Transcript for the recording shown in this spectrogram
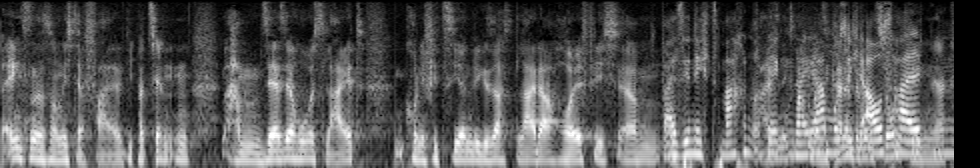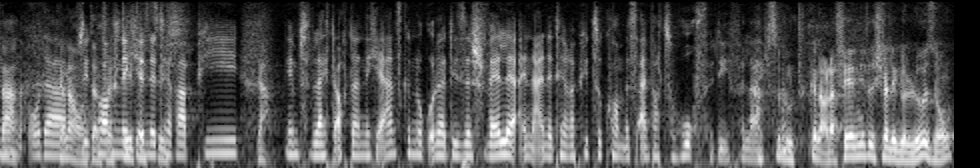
Bei Ängsten ist das noch nicht der Fall. Die Patienten haben sehr, sehr hohes Leid, chronifizieren, wie gesagt, leider häufig. Ähm, weil sie nichts machen und denken, naja, muss ich aushalten ja, klar. oder genau, sie kommen nicht in eine Therapie, ja. nehmen es vielleicht auch dann nicht ernst genug oder diese Schwelle in eine Therapie zu kommen, ist einfach zu hoch für die vielleicht. Ne? Absolut, ne? genau, da fehlen niedrigschwellige Lösungen.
